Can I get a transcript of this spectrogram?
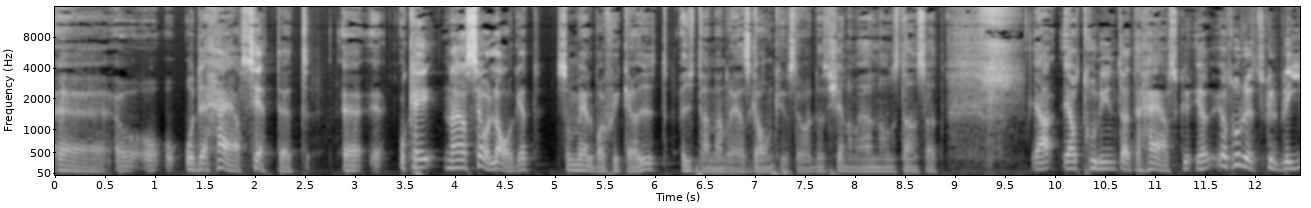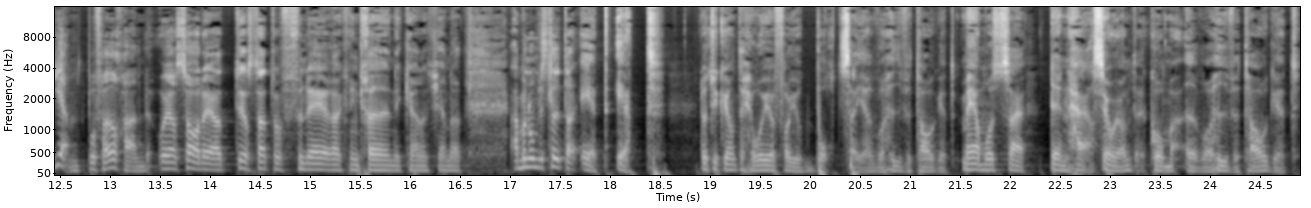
Eh, och, och, och det här sättet, eh, okej när jag såg laget som Mellberg skickar ut utan Andreas Granqvist då, då känner man någonstans att Ja, jag trodde inte att det här skulle, jag, jag trodde det skulle bli jämnt på förhand. Och jag sa det att jag satt och funderade kring krönikan och kände att ja, men om det slutar 1-1 då tycker jag inte HIF har gjort bort sig överhuvudtaget. Men jag måste säga, den här såg jag inte komma överhuvudtaget.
